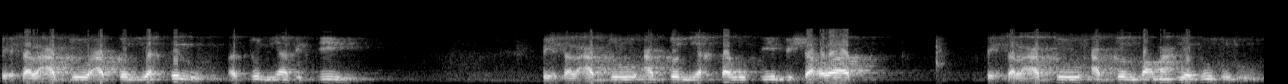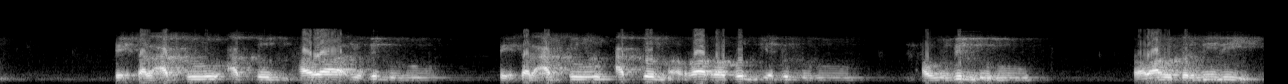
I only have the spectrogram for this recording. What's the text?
Bisal abdu abdun yahtil ad-dunya bid-din. Bisal abdu abdun yahtalu din bisyahwat. Bisal abdu abdun tamah yabuduhu بئس العبد عبد هوى يذله. بئس العبد عبد راغب يذله أو يذله. رواه الترمذي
